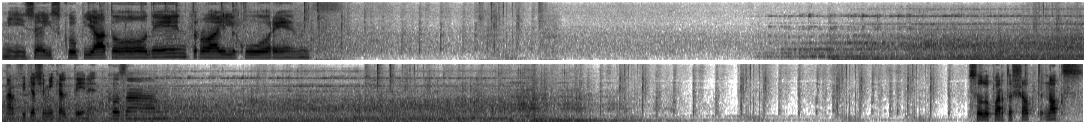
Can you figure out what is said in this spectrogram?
Mi sei scoppiato dentro al cuore. Marco, ti piace mica il pene? Cosa... Solo quarto shot? Nox?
